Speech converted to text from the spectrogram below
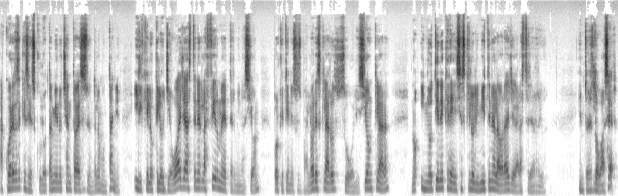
acuérdese que se esculó también 80 veces subiendo la montaña. Y que lo que lo llevó allá es tener la firme determinación, porque tiene sus valores claros, su volición clara, ¿no? y no tiene creencias que lo limiten a la hora de llegar hasta allá arriba. Entonces lo va a hacer.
